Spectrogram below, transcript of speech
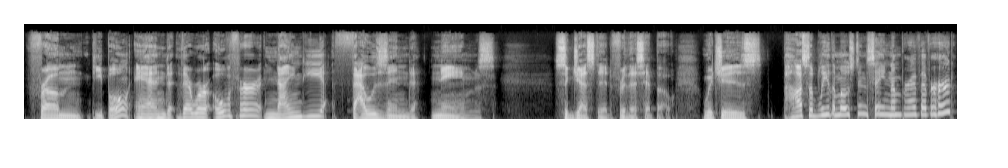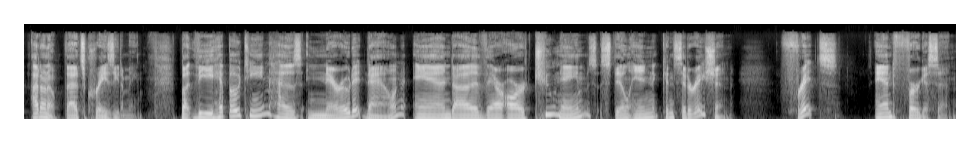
from people, and there were over ninety thousand names suggested for this hippo, which is possibly the most insane number I've ever heard. I don't know. That's crazy to me. But the hippo team has narrowed it down, and uh, there are two names still in consideration Fritz and Ferguson.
